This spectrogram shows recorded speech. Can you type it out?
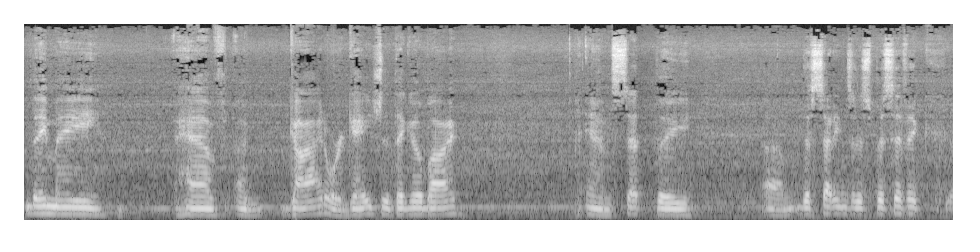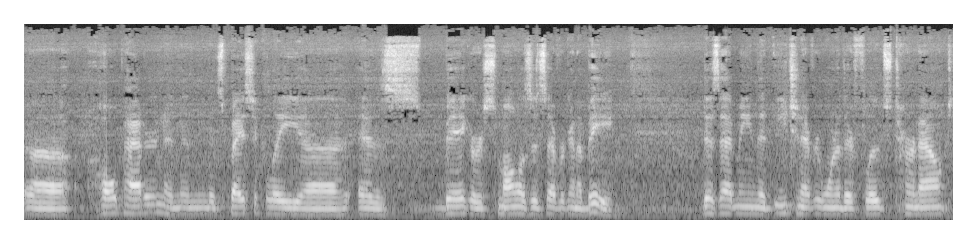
they may have a guide or a gauge that they go by and set the um, the settings at a specific uh, hole pattern, and then it's basically uh, as big or small as it's ever going to be. Does that mean that each and every one of their flutes turn out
